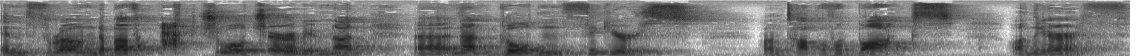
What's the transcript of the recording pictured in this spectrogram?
enthroned above actual cherubim, not, uh, not golden figures on top of a box on the earth.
